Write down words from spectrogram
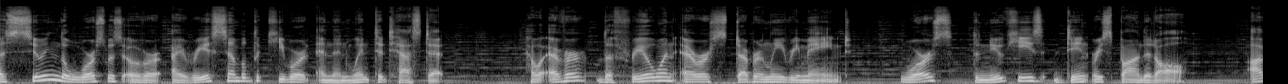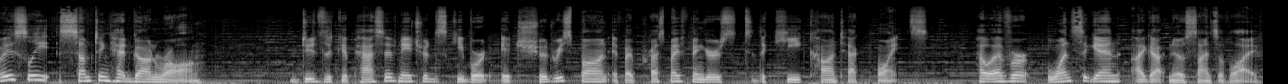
Assuming the worst was over, I reassembled the keyboard and then went to test it. However, the 301 error stubbornly remained. Worse, the new keys didn't respond at all. Obviously, something had gone wrong. Due to the capacitive nature of this keyboard, it should respond if I press my fingers to the key contact points. However, once again, I got no signs of life.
